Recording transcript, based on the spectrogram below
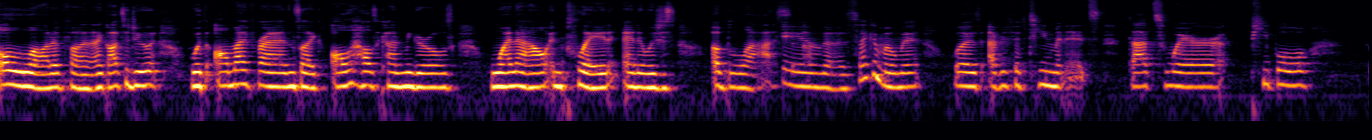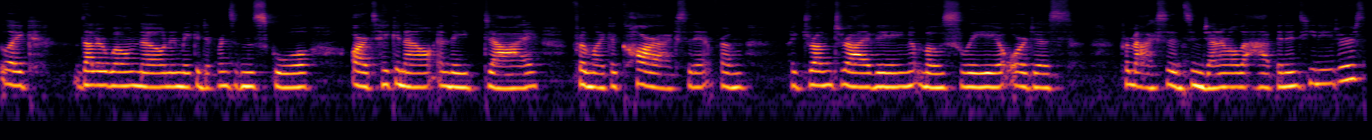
a lot of fun. I got to do it with all my friends, like all the Health Academy girls went out and played and it was just a blast. And the second moment was every 15 minutes. That's where people like that are well known and make a difference in the school are taken out and they die from like a car accident, from like drunk driving mostly, or just from accidents in general that happen in teenagers.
